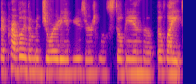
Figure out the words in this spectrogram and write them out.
that probably the majority of users will still be in the, the light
